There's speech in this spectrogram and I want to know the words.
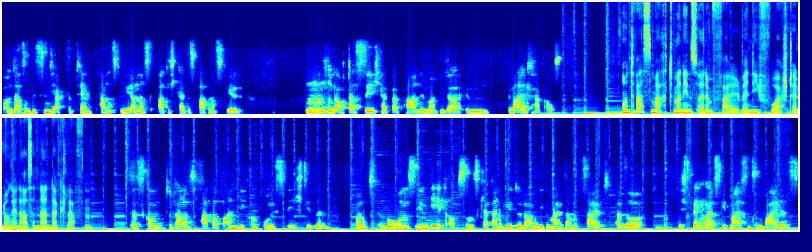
Und da so ein bisschen die Akzeptanz für die Andersartigkeit des Partners fehlt. Mm, und auch das sehe ich halt bei Paaren immer wieder im, im Alltag aus. Und was macht man in so einem Fall, wenn die Vorstellungen auseinanderklaffen? Das kommt total aufs Paar drauf an, wie kompromissfähig die sind und worum es ihnen geht, ob es ums Klettern geht oder um die gemeinsame Zeit. Also ich denke mal, es geht meistens um beides.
